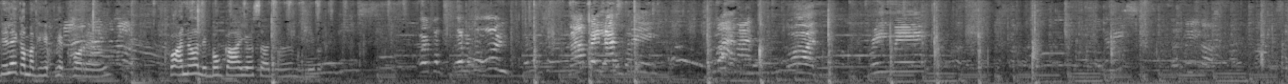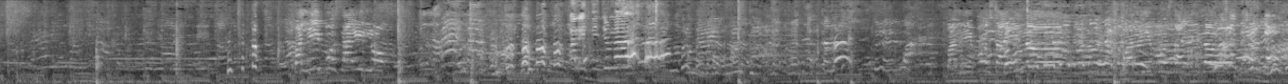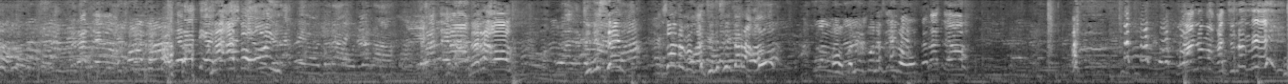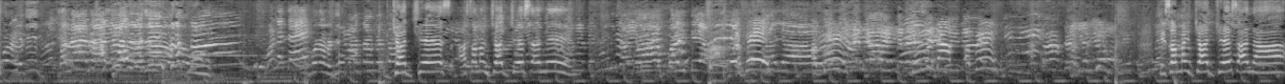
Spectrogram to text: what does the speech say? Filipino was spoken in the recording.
Dili ka mag-hip-hip hore. Kung ano, libog kayo sa ano, maglibog. Napay Palibo sa ilong. Palibo sa ilong. Na ato oy. Dara o. Jinisin. Sana mga jinisin dara o. Oh, palibo Judges! Asa man judges, ane? Abe! Abe! Na! Abe! Isa may judges, ana!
